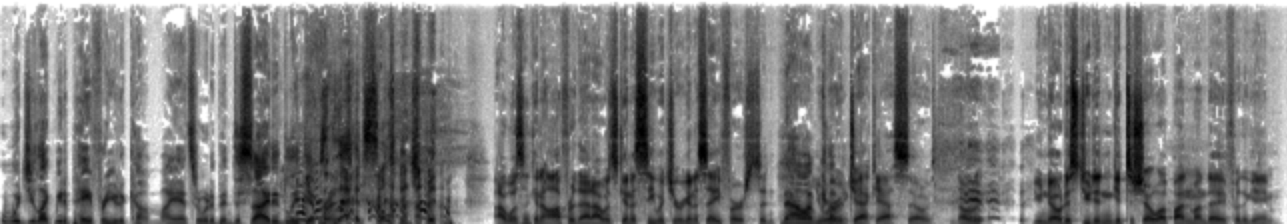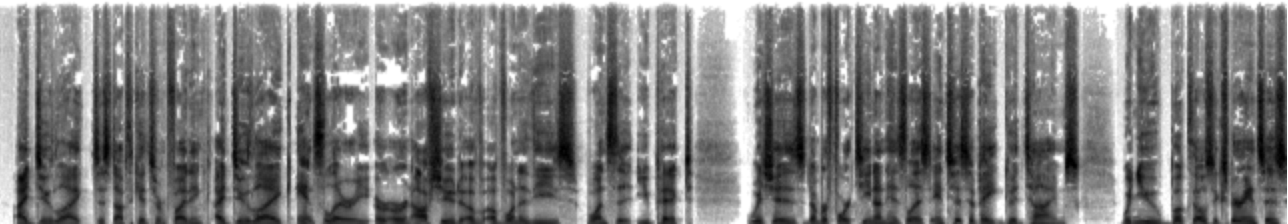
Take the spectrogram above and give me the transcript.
would you like me to pay for you to come? My answer would have been decidedly different. That's the linchpin. I wasn't going to offer that. I was going to see what you were going to say first, and now I'm you coming. were a jackass. So no, You noticed you didn't get to show up on Monday for the game. I do like to stop the kids from fighting. I do like ancillary or, or an offshoot of, of one of these ones that you picked, which is number 14 on his list. Anticipate good times. When you book those experiences,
